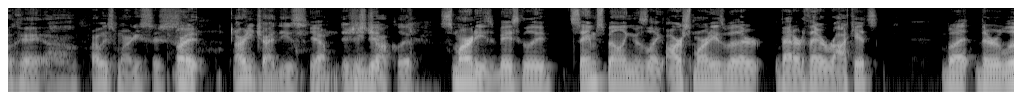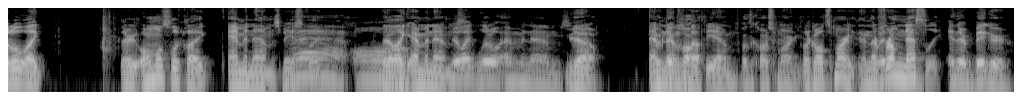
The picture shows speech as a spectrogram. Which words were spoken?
Okay, uh, probably Smarties. There's, All right, I already tried these. Yeah, they're you just did. chocolate. Smarties, basically same spelling as like our Smarties, but they're that are their rockets, but they're little like they almost look like M and M's basically. Yeah, They're like oh, M and M's. They're like little M and M's. yeah, M and M's without the M. but they're called Smarties. They're called Smarties, and they're But- from Nestle. and they're bigger.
